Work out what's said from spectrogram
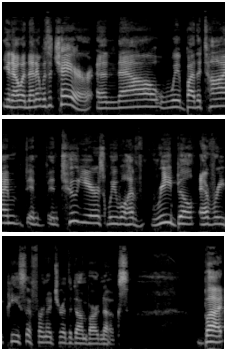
you know, and then it was a chair. And now we, by the time in, in two years, we will have rebuilt every piece of furniture at the Dumbarton Oaks but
